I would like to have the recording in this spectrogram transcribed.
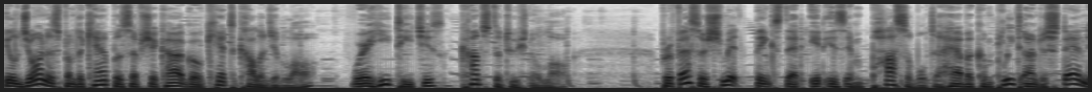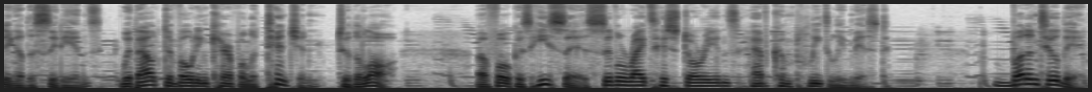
He'll join us from the campus of Chicago Kent College of Law, where he teaches constitutional law. Professor Schmidt thinks that it is impossible to have a complete understanding of the sit ins without devoting careful attention to the law a focus he says civil rights historians have completely missed. But until then,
